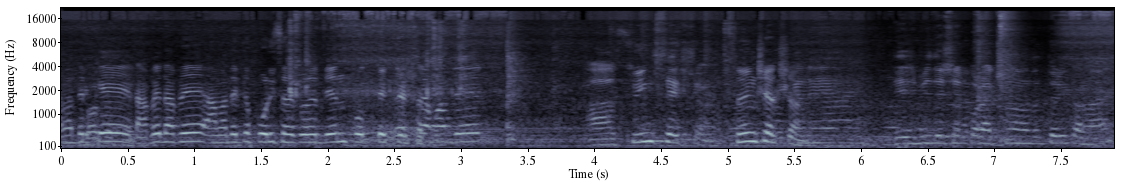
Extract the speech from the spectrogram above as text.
আমাদেরকে ধাপে ধাপে আমাদেরকে পরিচয় করে দেন প্রত্যেকটা আমাদের সুইং সেকশন সুইং সেকশন দেশ বিদেশের প্রোডাকশন আমাদের তৈরি করা হয়।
